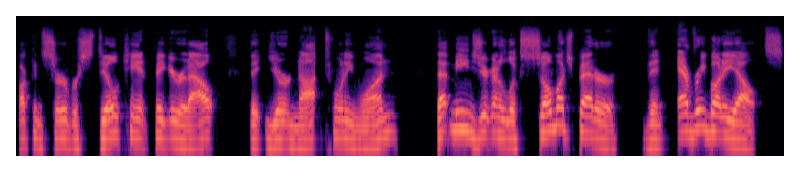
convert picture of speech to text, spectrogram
fucking server still can't figure it out that you're not 21, that means you're going to look so much better than everybody else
